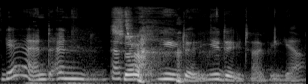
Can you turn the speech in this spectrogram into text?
Yeah, and, and that's so, right. You do. You do, Toby, yeah.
